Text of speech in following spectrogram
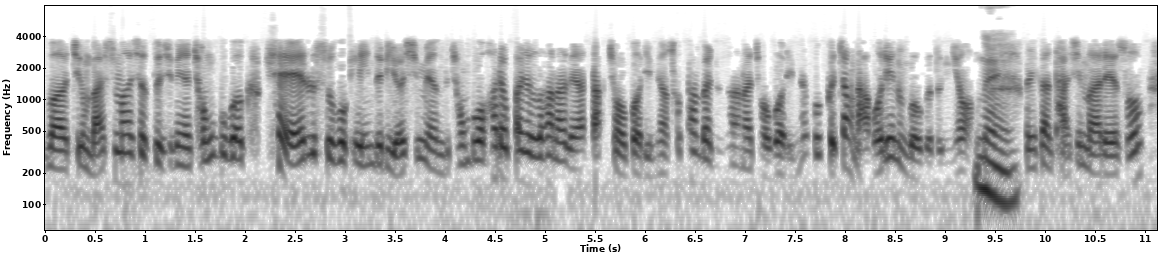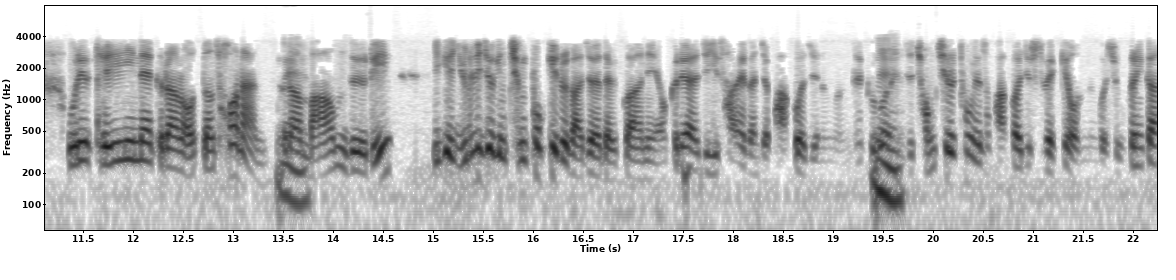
뭐 지금 말씀하셨듯이 그냥 정부가 그렇게 애를 쓰고 개인들이 열심히 하는데 정부가 화력 발전소 하나 그냥 딱 져버리면 소탄 발전소 하나 져버리면 그거 끝장 나버리는 거거든요. 네. 그러니까 다시 말해서 우리 개인의 그런 어떤 선한 그런 네. 마음들이 이게 윤리적인 증폭기를 가져야 될 거 아니에요. 그래야지 이 사회가 이제 바꿔지는 건데 그거는 네. 이제 정치를 통해서 바꿔질 수밖에 없는 것이고 그러니까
